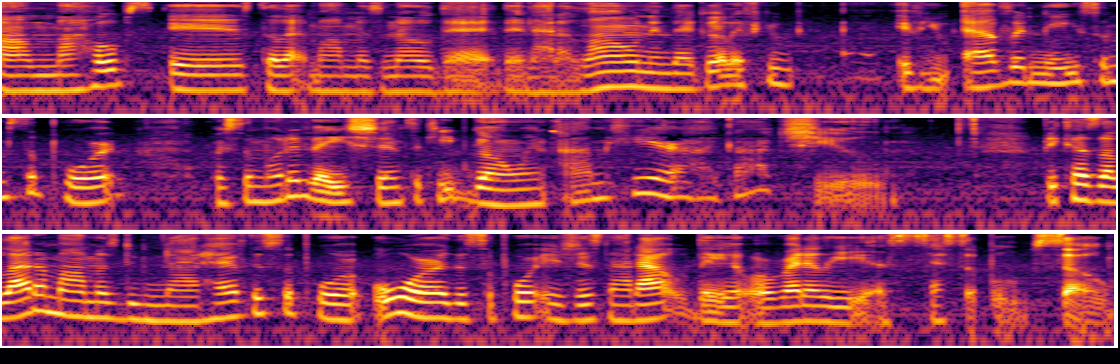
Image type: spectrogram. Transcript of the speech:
Um, my hopes is to let mamas know that they're not alone and that girl, if you if you ever need some support or some motivation to keep going, I'm here. I got you. Because a lot of mamas do not have the support or the support is just not out there or readily accessible. So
